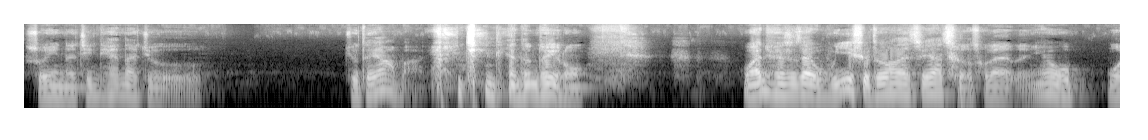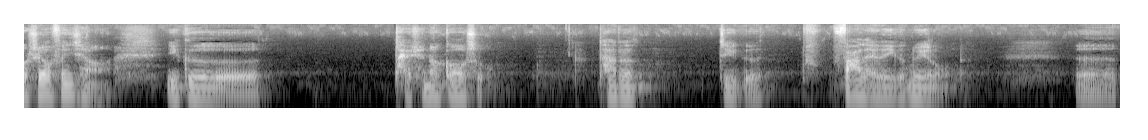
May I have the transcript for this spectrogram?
所以呢，今天呢就。就这样吧，因为今天的内容完全是在无意识状态之下扯出来的。因为我我是要分享一个跆拳道高手他的这个发来的一个内容，呃，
